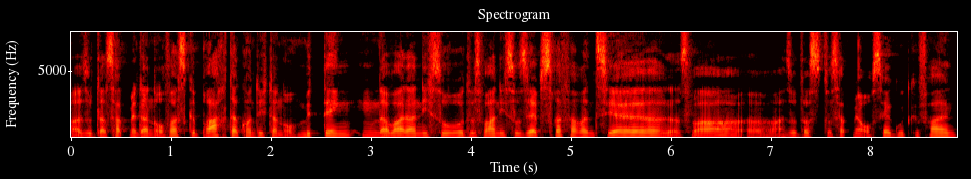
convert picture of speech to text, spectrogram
Also das hat mir dann auch was gebracht, da konnte ich dann auch mitdenken, da war da nicht so, das war nicht so selbstreferenziell, das war, äh, also das, das hat mir auch sehr gut gefallen.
